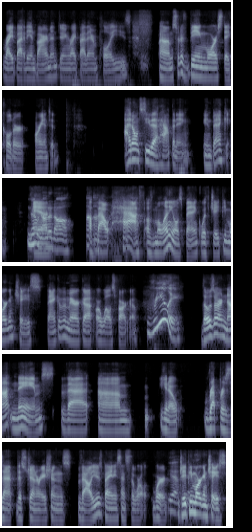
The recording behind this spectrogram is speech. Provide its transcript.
right by the environment doing right by their employees um, sort of being more stakeholder oriented. I don't see that happening in banking. no, not at all. Uh-uh. About half of millennials bank with JP Morgan Chase, Bank of America, or Wells Fargo. really? Those are not names that, um, you know, represent this generation's values by any sense of the world word. Yeah. JP Morgan Chase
